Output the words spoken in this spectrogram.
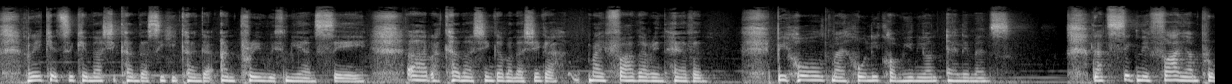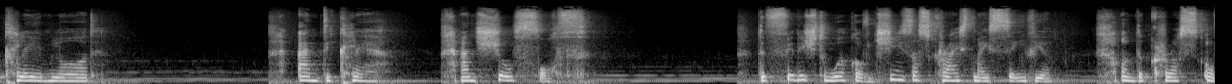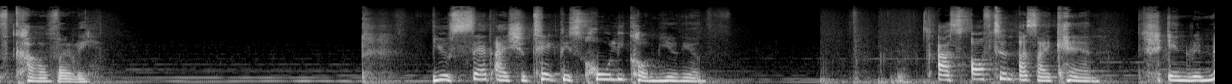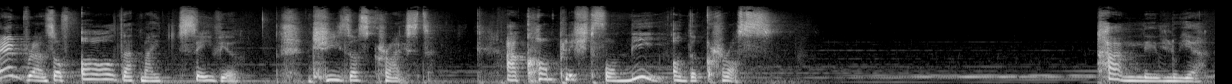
And pray with me and say, My Father in heaven, behold my Holy Communion elements that signify and proclaim, Lord, and declare and show forth the finished work of Jesus Christ, my Savior, on the cross of Calvary. You said I should take this Holy Communion as often as I can in remembrance of all that my Savior, Jesus Christ, accomplished for me on the cross. Hallelujah.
